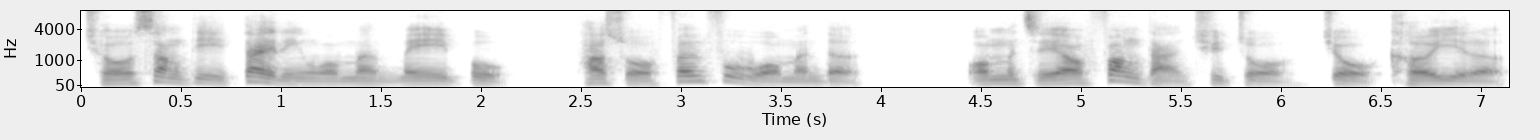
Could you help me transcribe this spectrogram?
求上帝带领我们每一步，他所吩咐我们的，我们只要放胆去做就可以了。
